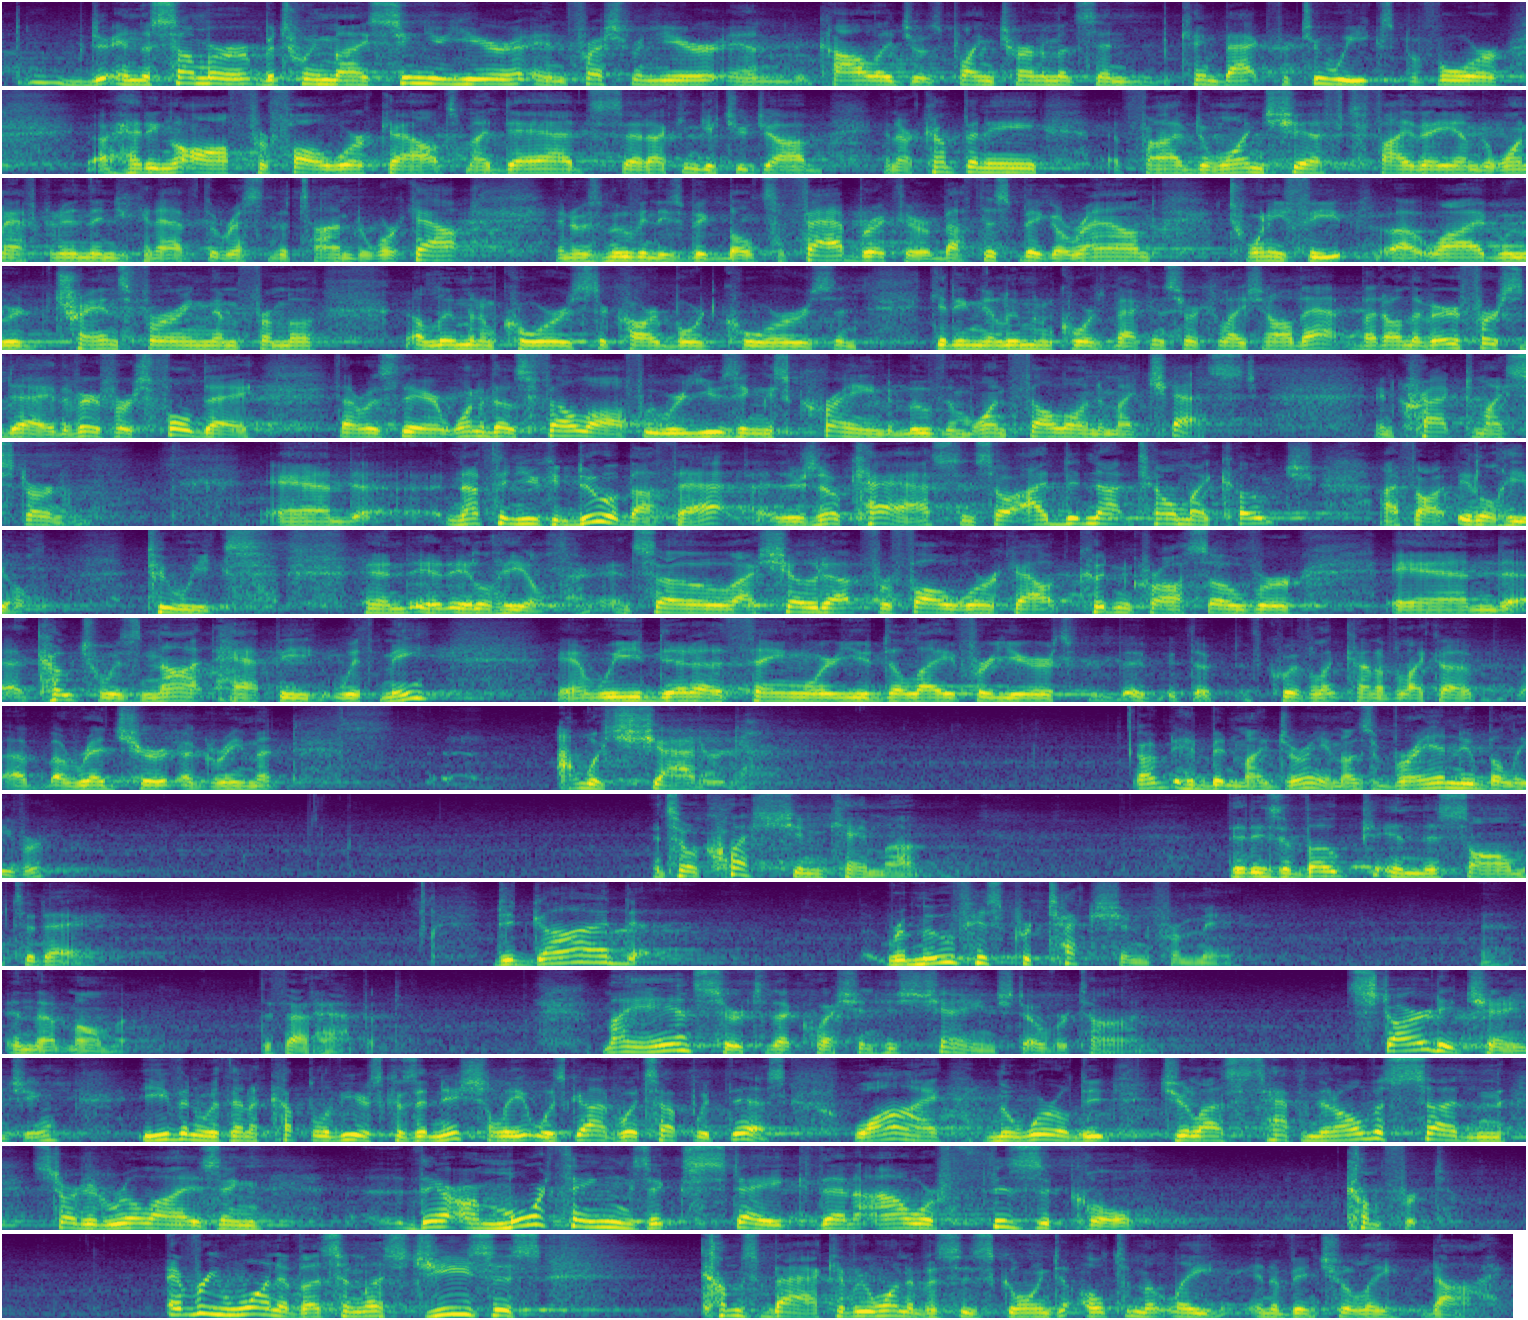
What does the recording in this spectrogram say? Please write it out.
in the summer between my senior year and freshman year in college, I was playing tournaments and came back for two weeks before uh, heading off for fall workouts. My dad said, I can get you a job in our company, five to one shift, 5 a.m. to one afternoon, then you can have the rest of the time to work out. And it was moving these big bolts of fabric. They were about this big around, 20 feet uh, wide. We were transferring them from a, aluminum cores to cardboard cores and getting the aluminum cores back in circulation, all that. But on the very first day, the very first full day that I was there, one of those fell off. We were using this crane to move them. One fell onto my chest and cracked my sternum. And uh, nothing you can do about that. There's no cast. And so I did not tell my coach. I thought, it'll heal. Two weeks and it, it'll heal. And so I showed up for fall workout, couldn't cross over, and uh, coach was not happy with me. And we did a thing where you delay for years, the equivalent kind of like a, a, a red shirt agreement. I was shattered. It had been my dream. I was a brand new believer. And so a question came up that is evoked in this psalm today. Did God remove his protection from me in that moment that that happened? My answer to that question has changed over time started changing even within a couple of years because initially it was God, what's up with this? Why in the world did you allow this to happen? Then all of a sudden started realizing there are more things at stake than our physical comfort. Every one of us, unless Jesus comes back, every one of us is going to ultimately and eventually die.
